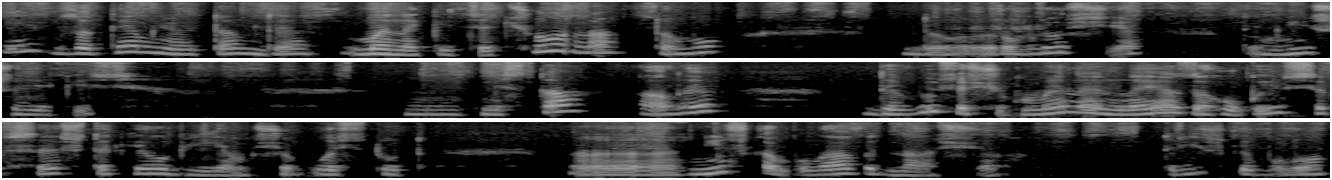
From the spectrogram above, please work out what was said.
І затемнюю там, де в мене киця чорна, тому роблю ще темніше якісь міста, але дивлюся, щоб в мене не загубився все ж таки об'єм, щоб ось тут е, ніжка була видна, що трішки було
